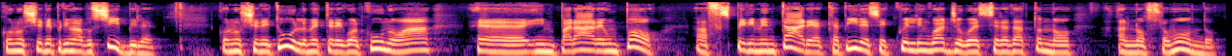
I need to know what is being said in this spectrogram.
conoscere prima possibile, conoscere i tool, mettere qualcuno a eh, imparare un po', a sperimentare, a capire se quel linguaggio può essere adatto o no al nostro mondo.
